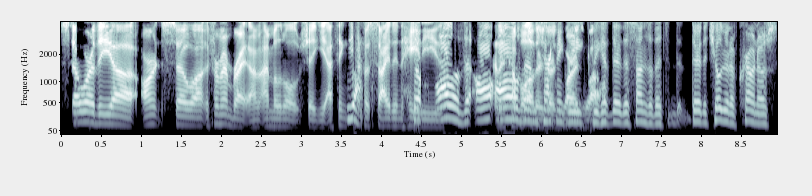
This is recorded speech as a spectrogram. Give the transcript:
So are the uh, aren't so. Uh, if I remember right, I'm, I'm a little shaky. I think Yes. Poseidon, So Hades. all of the all, all of them others are- are as technically well. because they're the sons of the they're the children of Kronos,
